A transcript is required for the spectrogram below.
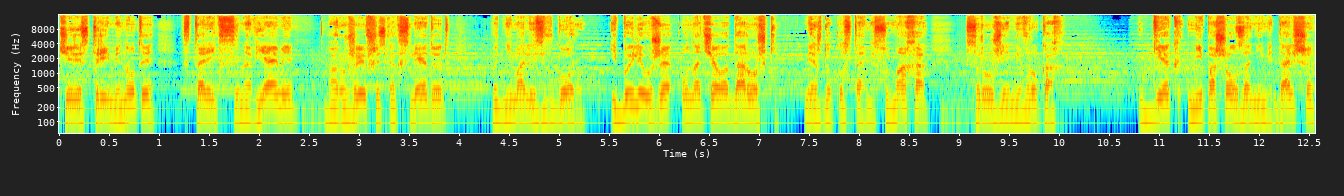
Через три минуты старик с сыновьями, вооружившись как следует, поднимались в гору и были уже у начала дорожки между кустами сумаха с ружьями в руках. Гек не пошел за ними дальше,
